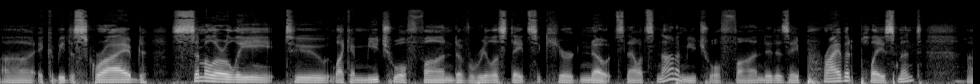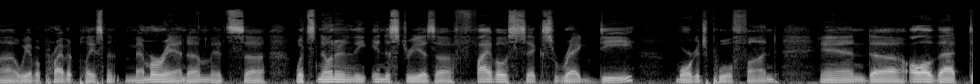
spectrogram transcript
Uh, it could be described similarly to like a mutual fund of real estate secured notes. Now, it's not a mutual fund, it is a private placement. Uh, we have a private placement memorandum. It's uh, what's known in the industry as a 506 Reg D mortgage pool fund. And uh, all of that.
